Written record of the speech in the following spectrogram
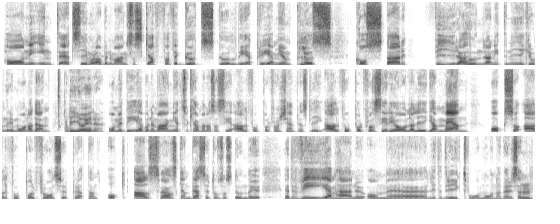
Har ni inte ett simor abonnemang så skaffa för guds skull det. Premium Plus kostar 499 kronor i månaden. Det gör ju det. Och med det abonnemanget så kan man alltså se all fotboll från Champions League, all fotboll från Serie A och La Liga, men också all fotboll från Superettan och Allsvenskan. Dessutom så stundar ju ett VM här nu om eh, lite drygt två månader. Så att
